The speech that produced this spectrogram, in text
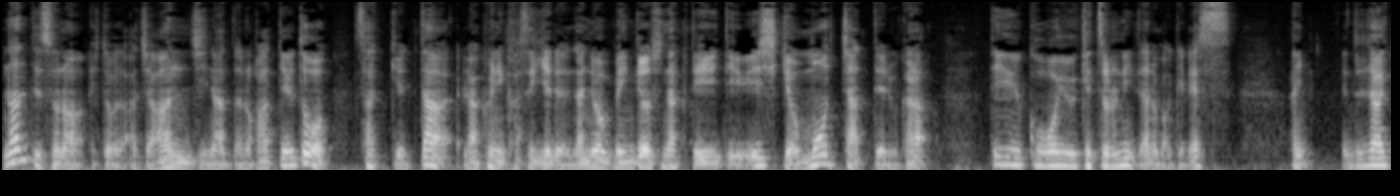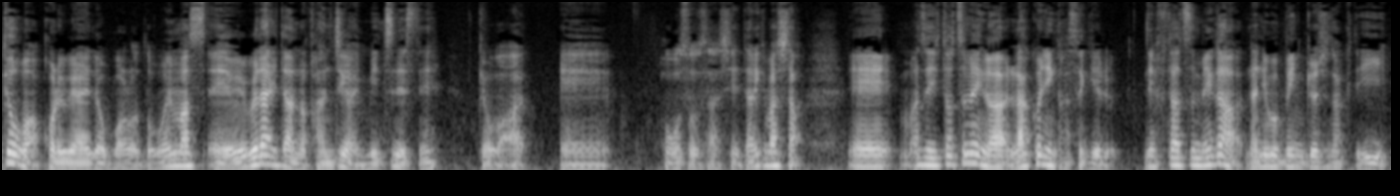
なんでその人が、じゃあアンチになったのかっていうと、さっき言った楽に稼げる、何も勉強しなくていいっていう意識を持っちゃってるから、っていう、こういう結論になるわけです。はい。じゃあ今日はこれぐらいで終わろうと思います。えー、ウェブライターの勘違い3つですね。今日は、えー、放送させていただきました。えー、まず1つ目が楽に稼げる。で、2つ目が何も勉強しなくていい。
